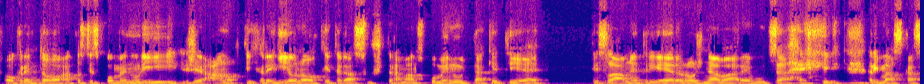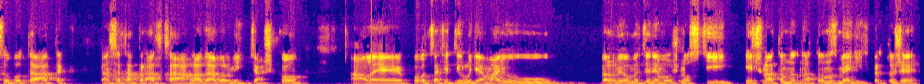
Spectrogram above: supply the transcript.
Okrem toho, ako ste spomenuli, že áno, v tých regiónoch, keď teraz už teda mám spomenúť také tie, tie slávne 3R, Rožňava, Revúca, Rimavská sobota, tak tam sa tá práca hľadá veľmi ťažko, ale v podstate tí ľudia majú veľmi obmedzené možnosti niečo na tom, na tom zmeniť, pretože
